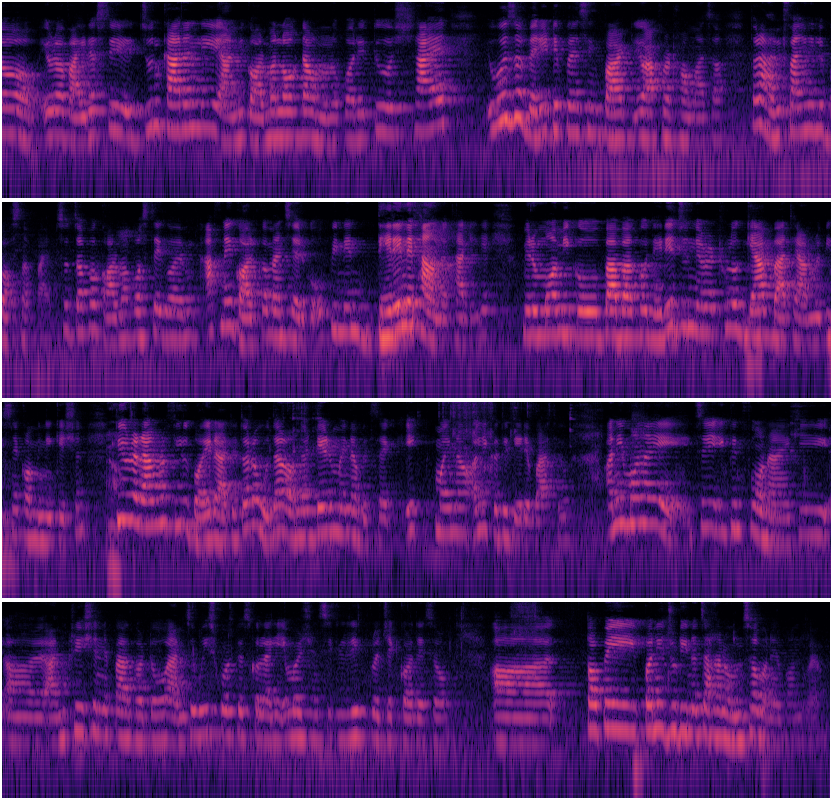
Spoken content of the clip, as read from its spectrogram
त एउटा भाइरसले जुन कारणले हामी घरमा लकडाउन हुनु पऱ्यो त्यो सायद it was a very depressing part यो आफ्नो ठाउँमा छ। तर हामी फाइनली बस्न पायौँ। सो जब घरमा बस्दै गयौँ आफ्नै घरको मान्छेहरूको ओपिनियन धेरै नै थाहा हुन थाल्यो कि मेरो मम्मीको बाबाको धेरै जुन एउटा ठुलो ग्याप भएको थियो हाम्रो बिचमै कम्युनिकेसन त्यो एउटा राम्रो फिल भइरहेको थियो। तर हुँदा हुँदा डेढ महिना भइसक्यो एक महिना अलिकति धेरै भएको थियो। अनि मलाई चाहिँ एक दिन फोन आयो कि हामी क्रिएसन नेपालबाट हो हामी चाहिँ वेस्ट वर्कर्सको लागि इमर्जेन्सी रिलिफ प्रोजेक्ट गर्दैछौँ। तपाईँ पनि जुडिन चाहनुहुन्छ भनेर भन्नुभयो।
